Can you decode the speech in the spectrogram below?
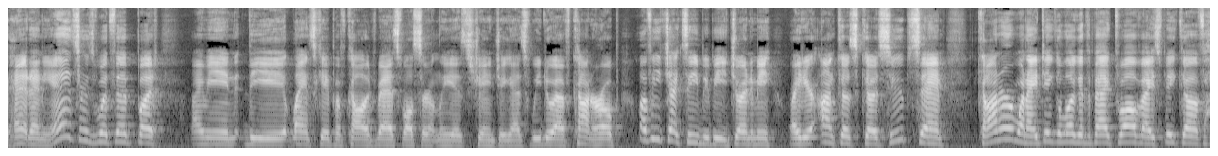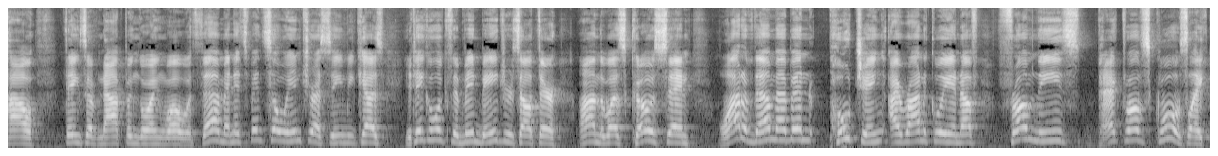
had any answers with it, but I mean, the landscape of college basketball certainly is changing as we do have Connor Hope of Heat Check's joining me right here on Coast to Coast Hoops. And Connor, when I take a look at the Pac 12, I speak of how things have not been going well with them. And it's been so interesting because you take a look at the mid majors out there on the West Coast, and a lot of them have been poaching, ironically enough, from these Pac 12 schools. Like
